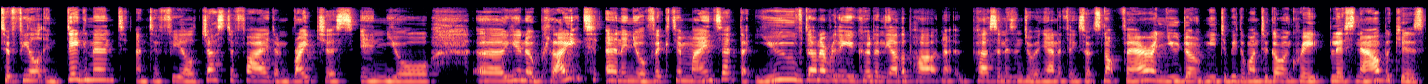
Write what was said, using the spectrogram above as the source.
to feel indignant and to feel justified and righteous in your uh, you know plight and in your victim mindset that you've done everything you could and the other partner person isn't doing anything. So it's not fair and you don't need to be the one to go and create bliss now because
